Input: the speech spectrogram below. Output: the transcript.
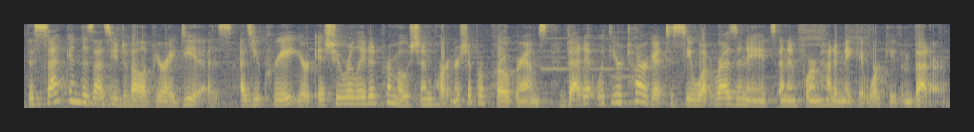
The second is as you develop your ideas. As you create your issue related promotion, partnership, or programs, vet it with your target to see what resonates and inform how to make it work even better.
